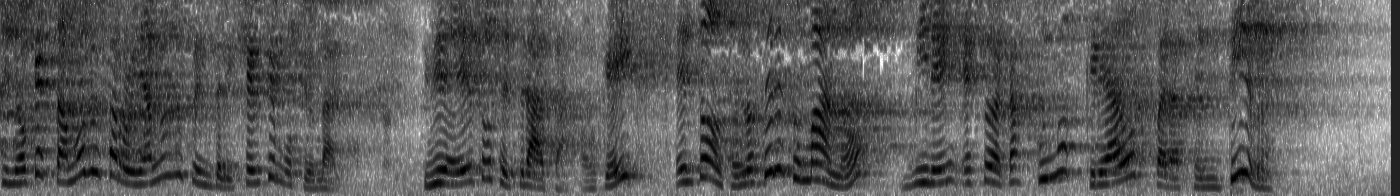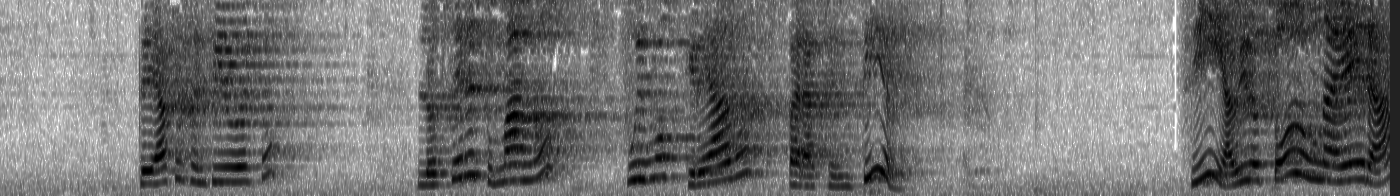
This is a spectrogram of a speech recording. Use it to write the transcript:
sino que estamos desarrollando nuestra inteligencia emocional. Y de eso se trata, ¿ok? Entonces, los seres humanos, miren, esto de acá, fuimos creados para sentir. ¿Te hace sentido eso? Los seres humanos fuimos creados para sentir. Sí, ha habido toda una era,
